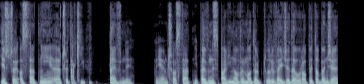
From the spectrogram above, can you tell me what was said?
Jeszcze ostatni, czy taki pewny nie wiem czy ostatni, pewny spalinowy model, który wejdzie do Europy, to będzie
